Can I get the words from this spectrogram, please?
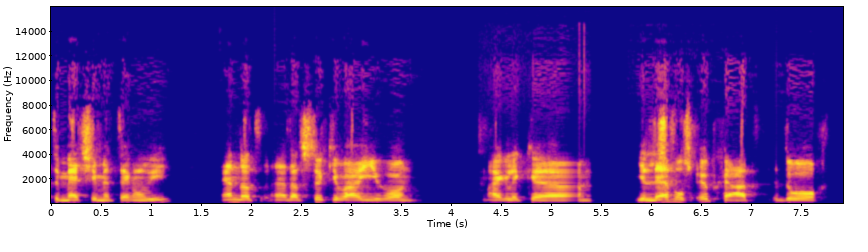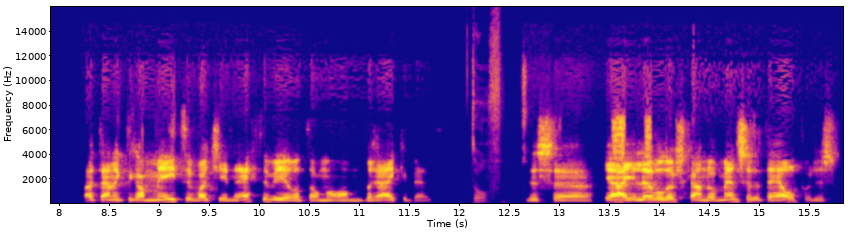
te matchen met technologie. En dat, uh, dat stukje waarin je gewoon eigenlijk uh, je levels upgaat door uiteindelijk te gaan meten wat je in de echte wereld allemaal aan het bereiken bent. Tof. Dus uh, ja, je level ups gaan door mensen te helpen. Dus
